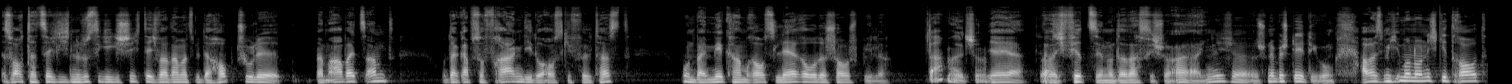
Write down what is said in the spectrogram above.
es war auch tatsächlich eine lustige Geschichte. Ich war damals mit der Hauptschule beim Arbeitsamt und da gab es so Fragen, die du ausgefüllt hast. Und bei mir kam raus Lehrer oder Schauspieler. Damals schon. Ja, ja. Da war ich 14 und da dachte ich schon, ah, eigentlich äh, ist eine Bestätigung. Aber es mich immer noch nicht getraut.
